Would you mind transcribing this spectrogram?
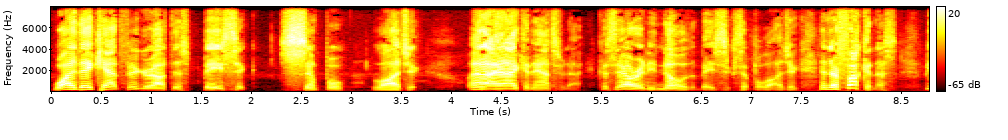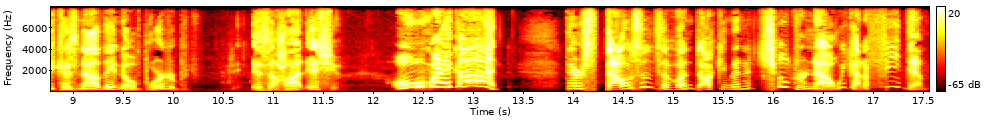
why they can't figure out this basic, simple logic. And I, I can answer that because they already know the basic, simple logic, and they're fucking us because now they know border is a hot issue. Oh my God! There's thousands of undocumented children now. We got to feed them.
